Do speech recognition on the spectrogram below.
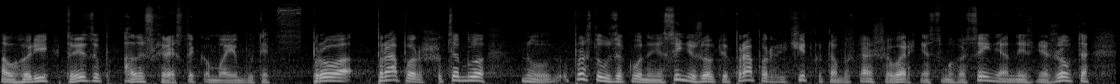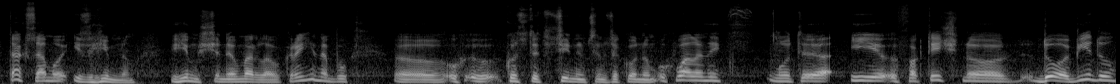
а вгорі тризуб, але з хрестиком має бути. Про прапор це було ну, просто узаконення. Синьо-жовтий прапор, чітко там скаже, що верхня смуга синя, нижня жовта. Так само і з гімном. Гімн ще не вмерла Україна, був е, е, конституційним цим законом ухвалений. От, е, і фактично до обіду,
